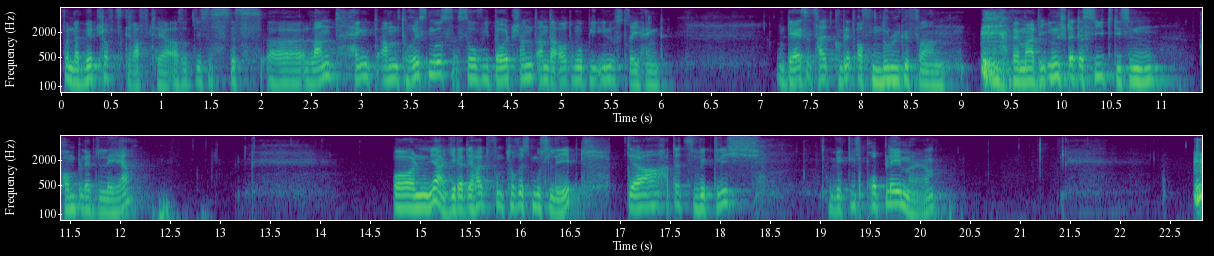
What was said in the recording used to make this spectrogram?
von der Wirtschaftskraft her. Also dieses, das äh, Land hängt am Tourismus, so wie Deutschland an der Automobilindustrie hängt. Und der ist jetzt halt komplett auf Null gefahren. Wenn man die Innenstädte sieht, die sind komplett leer. Und ja, jeder, der halt vom Tourismus lebt, der hat jetzt wirklich, wirklich Probleme. Ja.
